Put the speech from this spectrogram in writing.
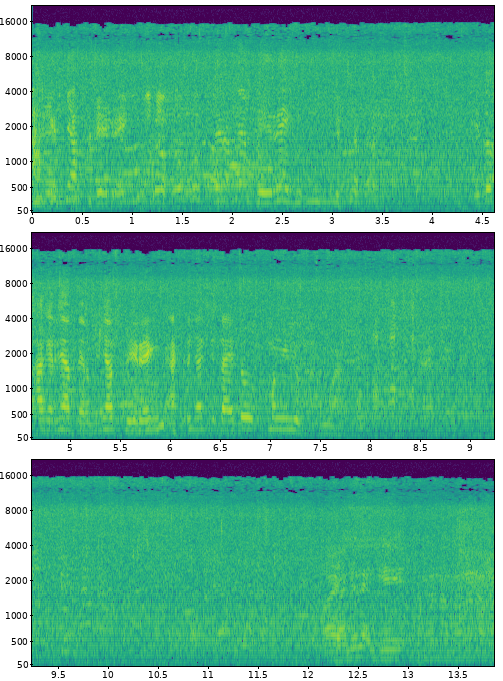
akhirnya bering. Teroknya bering. Itu akhirnya termnya piring akhirnya kita itu mengiyup semua. Dan ini lagi nama-nama nama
